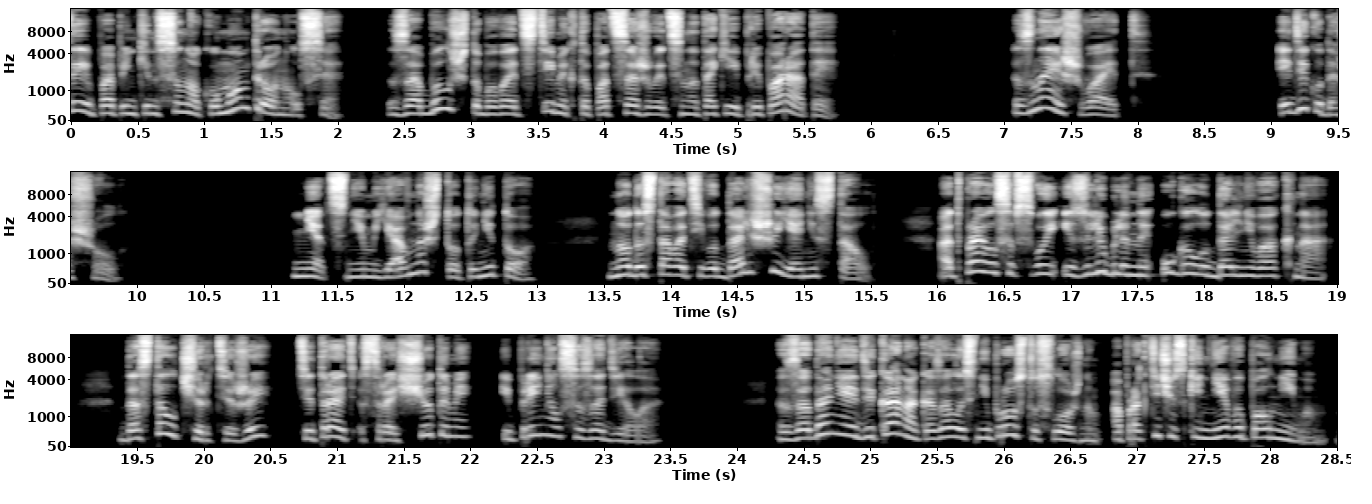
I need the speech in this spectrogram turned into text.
«Ты, папенькин сынок, умом тронулся? Забыл, что бывает с теми, кто подсаживается на такие препараты?» «Знаешь, Вайт, иди куда шел. Нет, с ним явно что-то не то. Но доставать его дальше я не стал. Отправился в свой излюбленный угол у дальнего окна, достал чертежи, тетрадь с расчетами и принялся за дело. Задание декана оказалось не просто сложным, а практически невыполнимым.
